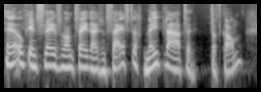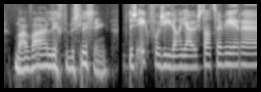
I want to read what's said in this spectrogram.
Uh, ook in Flevoland 2050 meepraten dat kan. Maar waar ligt de beslissing? Dus ik voorzie dan juist dat er weer uh,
